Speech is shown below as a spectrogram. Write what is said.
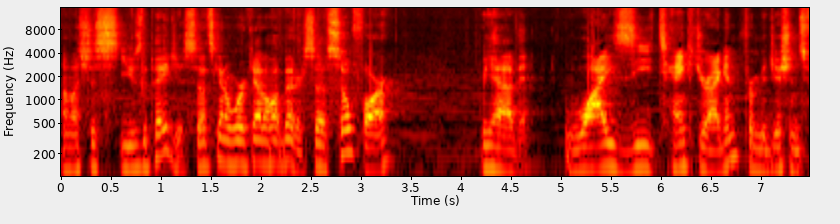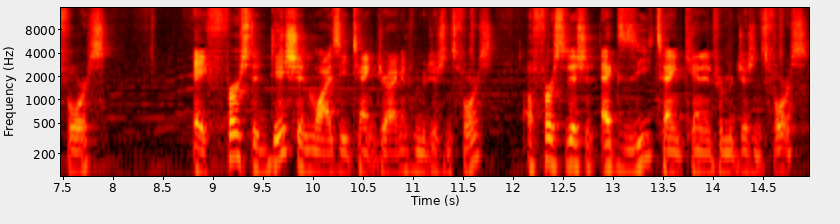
And let's just use the pages. So that's going to work out a lot better. So, so far, we have an YZ Tank Dragon from Magician's Force, a first edition YZ Tank Dragon from Magician's Force, a first edition XZ Tank Cannon from Magician's Force.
